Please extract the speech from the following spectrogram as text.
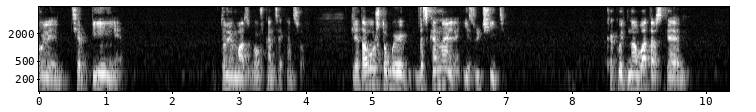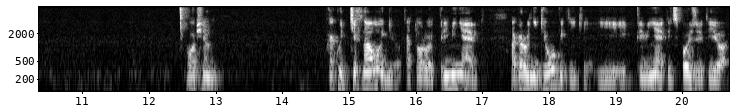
то ли терпения, то ли мозгов, в конце концов. Для того, чтобы досконально изучить какое-то новаторское в общем, какую-то технологию, которую применяют огородники-опытники и применяют используют ее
